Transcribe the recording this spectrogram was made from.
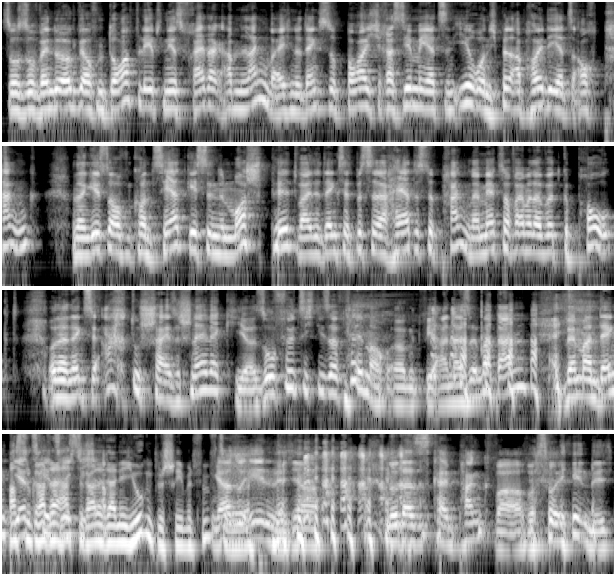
so, so, wenn du irgendwie auf dem Dorf lebst und dir ist Freitagabend langweilig und du denkst so, boah, ich rasiere mir jetzt ein Iro und ich bin ab heute jetzt auch Punk und dann gehst du auf ein Konzert, gehst in den Moshpit, weil du denkst, jetzt bist du der härteste Punk, und dann merkst du auf einmal, da wird gepokt und dann denkst du, ach du Scheiße, schnell weg hier. So fühlt sich dieser Film auch irgendwie an. Also immer dann, wenn man denkt, hast jetzt du grade, geht's hast richtig. Hast du gerade deine Jugend beschrieben mit 15? Ja, so ähnlich, ja. Nur, dass es kein Punk war, aber so ähnlich.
